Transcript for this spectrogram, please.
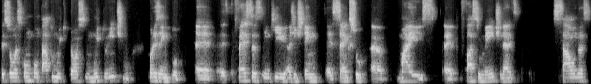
pessoas com contato muito próximo, muito íntimo, por exemplo, é, é festas em que a gente tem é, sexo é, mais facilmente, né, saunas,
